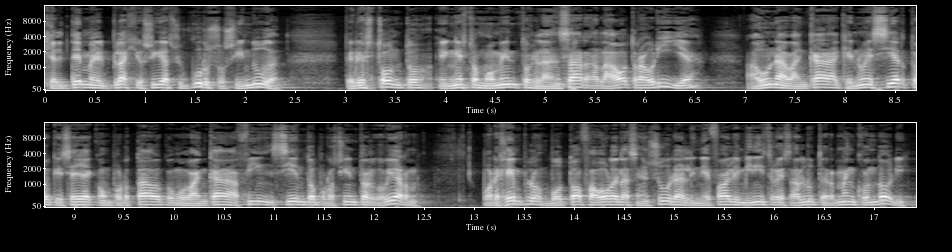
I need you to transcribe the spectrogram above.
Que el tema del plagio siga su curso, sin duda, pero es tonto en estos momentos lanzar a la otra orilla a una bancada que no es cierto que se haya comportado como bancada afín 100% al gobierno. Por ejemplo, votó a favor de la censura al inefable ministro de Salud Hernán Condori.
